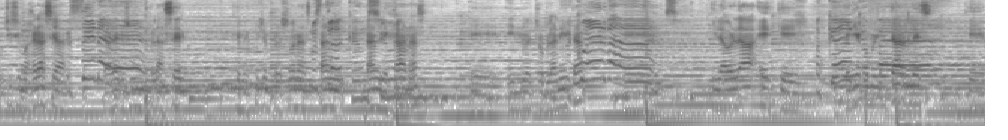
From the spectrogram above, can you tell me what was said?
Muchísimas gracias. La verdad que es un placer que me escuchen personas tan, tan lejanas en nuestro planeta. Eh, y la verdad es que quería comentarles que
